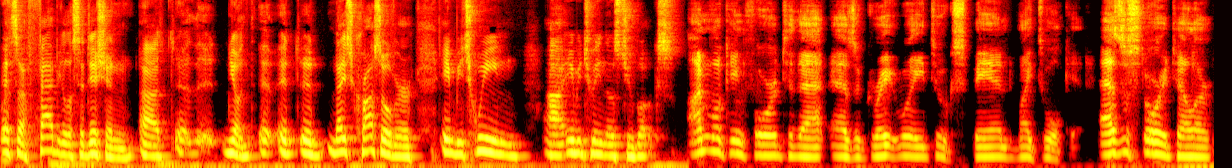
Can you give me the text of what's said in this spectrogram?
It's a fabulous addition. Uh, you know, a, a nice crossover in between uh, in between those two books. I'm looking forward to that as a great way to expand my toolkit. As a storyteller,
